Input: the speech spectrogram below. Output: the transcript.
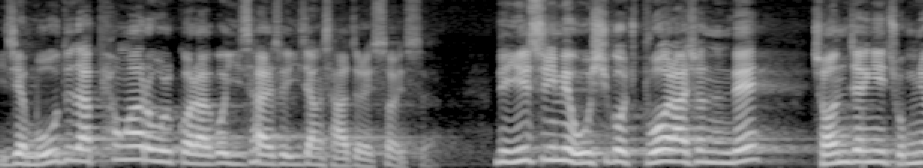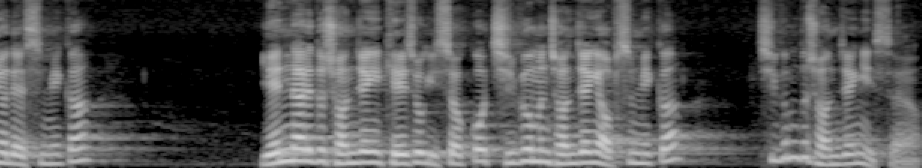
이제 모두 다 평화로울 거라고 이사에서 2장 4절에 써 있어요. 근데 예수님이 오시고 부활하셨는데 전쟁이 종료됐습니까? 옛날에도 전쟁이 계속 있었고 지금은 전쟁이 없습니까? 지금도 전쟁이 있어요.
